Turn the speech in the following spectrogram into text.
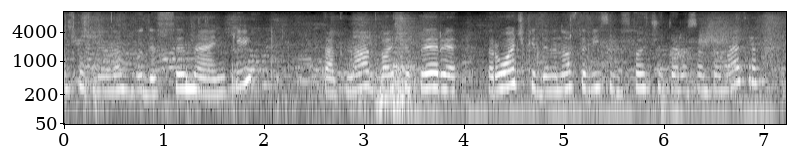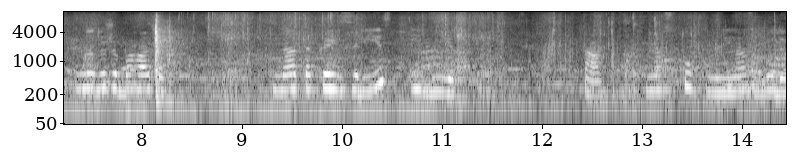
Наступний у нас буде синенький. Так, на 24 рочки, 98-104 см. Воно дуже багато на такий зріст і вік. Так, наступний у нас буде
